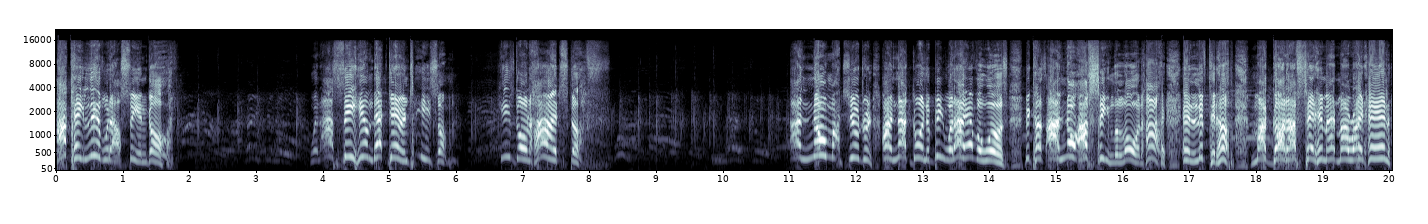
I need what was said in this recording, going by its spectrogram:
I can't live without seeing God. When I see Him, that guarantees something. He's going to hide stuff. I know my children are not going to be what I ever was because I know I've seen the Lord high and lifted up. My God, I've set him at my right hand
